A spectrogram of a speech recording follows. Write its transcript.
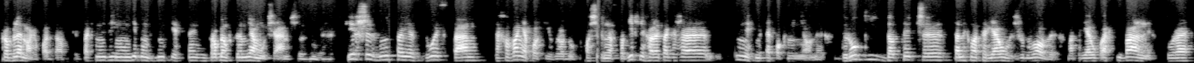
problemach badawczych. Tak między innymi jednym z nich jest ten problem, w którym ja musiałem się zmierzyć. Pierwszy z nich to jest zły stan zachowania polskich ogrodów XVIII-wiecznych, ale także innych epok minionych. Drugi dotyczy danych materiałów źródłowych, materiałów archiwalnych, które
